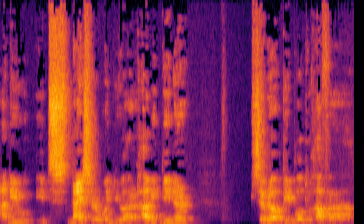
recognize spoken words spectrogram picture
and it's nicer when you are having dinner several people to have a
